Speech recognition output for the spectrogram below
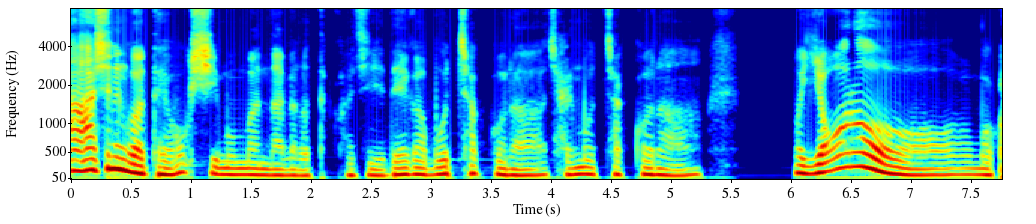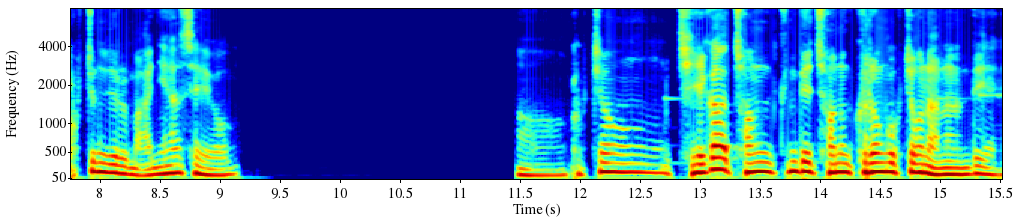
다 하시는 것 같아요. 혹시 못 만나면 어떡하지? 내가 못 찾거나 잘못 찾거나 뭐 여러 뭐 걱정들을 많이 하세요. 어, 걱정 제가 전 근데 저는 그런 걱정은 안 하는데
